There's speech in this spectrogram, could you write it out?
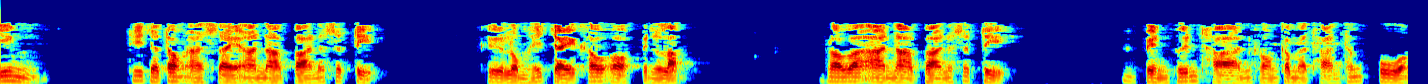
ยิ่ง ที่จะต้องอาศัยอานาปานสติ คือลมหายใจเข้าออกเป็นหลัก เพราะว่าอาณาปานสติ เป็นพื้นฐานของกรรมฐานทั้งปวง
